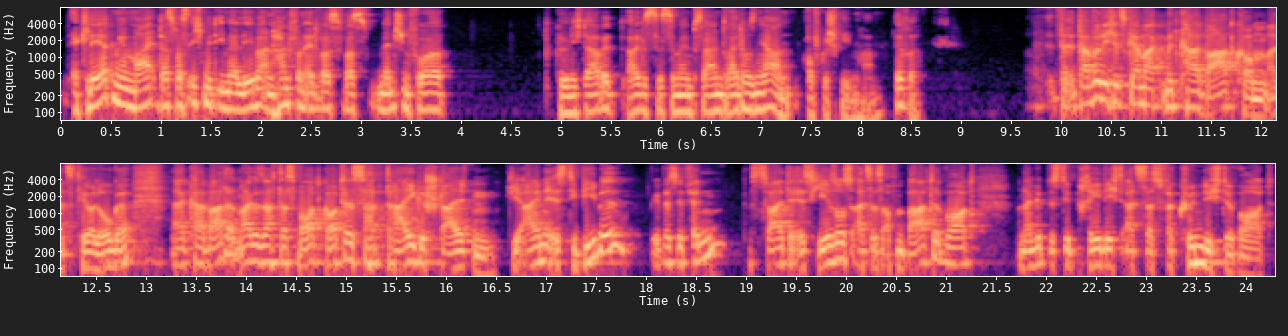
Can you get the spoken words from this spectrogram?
erklärt mir mal das, was ich mit ihm erlebe, anhand von etwas, was Menschen vor König David, Altes Testament, Psalm 3000 Jahren aufgeschrieben haben. Irre. Da, würde ich jetzt gerne mal mit Karl Barth kommen als Theologe. Äh, Karl Barth hat mal gesagt, das Wort Gottes hat drei Gestalten. Die eine ist die Bibel, wie wir sie finden. Das zweite ist Jesus als das offenbarte Wort und dann gibt es die Predigt als das verkündigte Wort.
